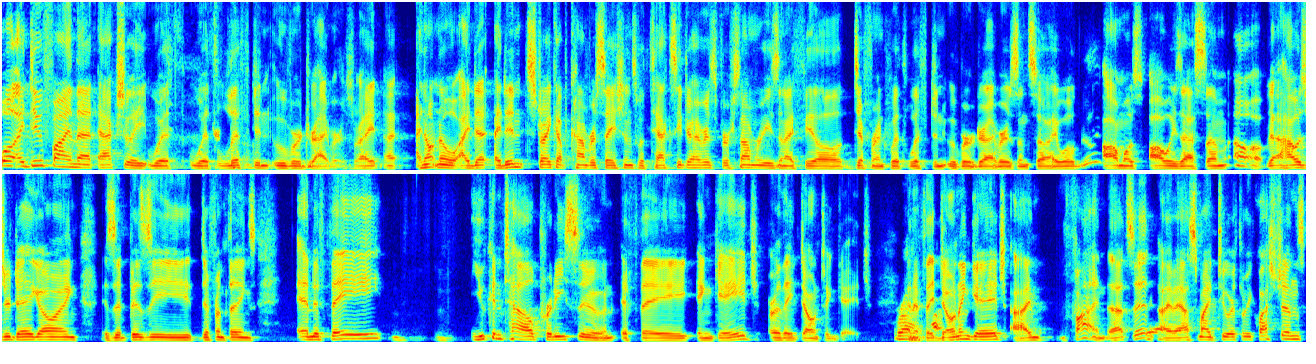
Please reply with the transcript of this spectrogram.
Well, I do find that actually with with Lyft and Uber drivers, right? I, I don't know. I, di- I didn't strike up conversations with taxi drivers for some reason. I feel different with Lyft and Uber drivers, and so I will almost always ask them, "Oh, how is your day going? Is it busy? Different things." And if they, you can tell pretty soon if they engage or they don't engage. Right. And if they don't engage, I'm fine. That's it. I've asked my two or three questions,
